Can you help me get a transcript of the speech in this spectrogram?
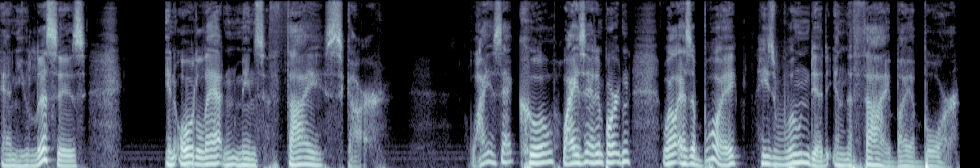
And Ulysses in Old Latin means thigh scar. Why is that cool? Why is that important? Well, as a boy, he's wounded in the thigh by a boar.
